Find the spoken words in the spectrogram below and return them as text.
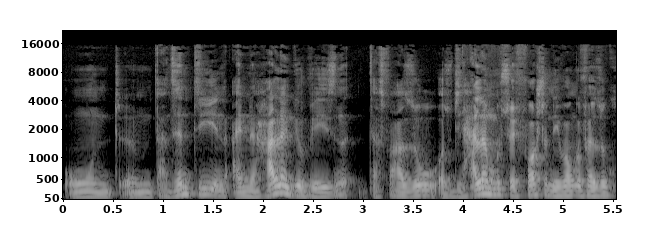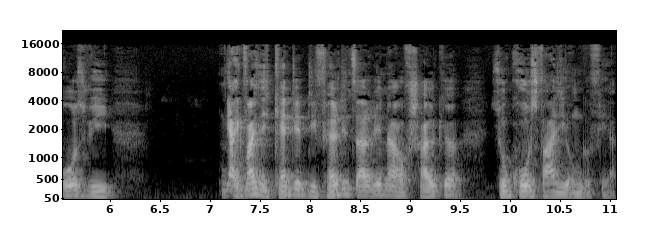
Und ähm, dann sind die in eine Halle gewesen. Das war so, also die Halle müsst ihr euch vorstellen, die war ungefähr so groß wie ja, ich weiß nicht, kennt ihr die Felddienstarena auf Schalke? So groß war die ungefähr.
